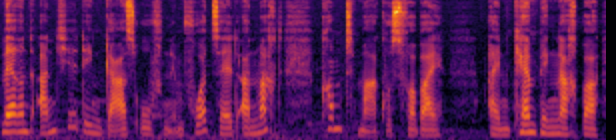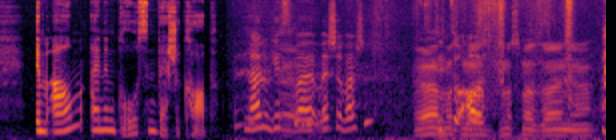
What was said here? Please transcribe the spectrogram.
Während Antje den Gasofen im Vorzelt anmacht, kommt Markus vorbei. Ein Campingnachbar, im Arm einen großen Wäschekorb. Na, du gehst wa- Wäsche waschen? Ja, Sieht muss, so mal, aus. muss mal sein, ja.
